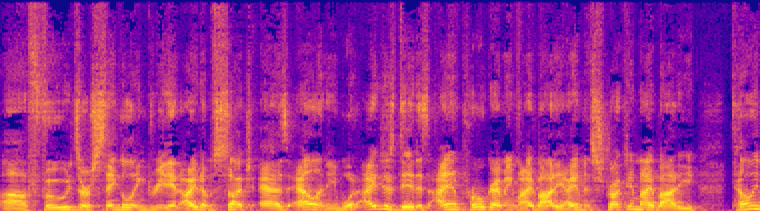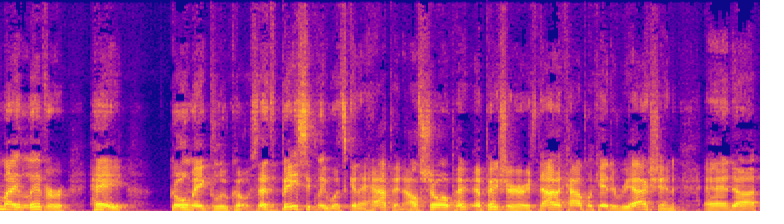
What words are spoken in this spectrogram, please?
uh, foods or single ingredient items such as alanine. What I just did is I am programming my body. I am instructing my body, telling my liver, hey, go make glucose. That's basically what's going to happen. I'll show a, a, picture here. It's not a complicated reaction, and uh,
